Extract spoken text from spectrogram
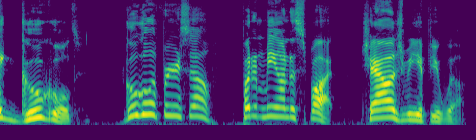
I googled. Google it for yourself. Put me on the spot. Challenge me if you will.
